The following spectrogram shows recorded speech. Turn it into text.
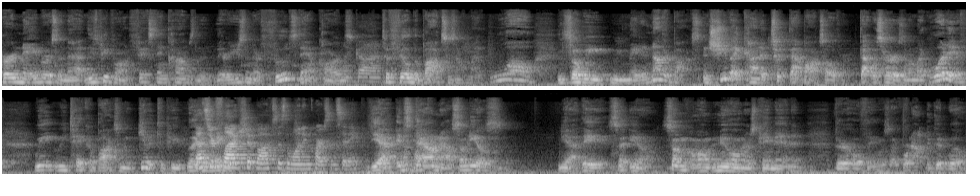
her neighbors and that. And these people are on fixed incomes, and they're using their food stamp Oh cards god. to fill the boxes. I'm like, whoa. And so we, we made another box. And she like kind of took that box over. That was hers. And I'm like, what if we, we take a box and we give it to people? Like, That's your make it- flagship box, is the one in Carson City. yeah, it's Okay. down now. Somebody else, yeah, they, you know, some um, new owners came in and their whole thing was like, we're not the Goodwill.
